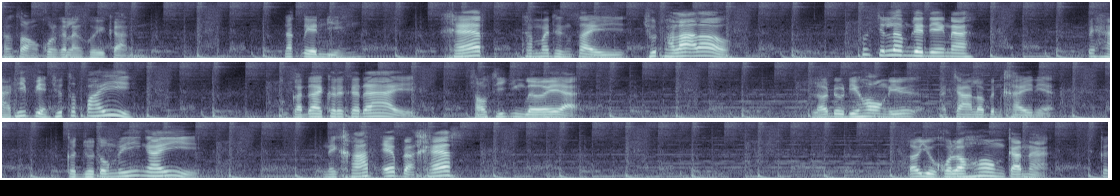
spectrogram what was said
ทั้งสองคนกำลังคุยกัน นักเรียนหญิง แคททำไมถึงใส่ชุดพละเล่า เพิ่งจะเริ่มเรียนเองนะ ไปหาที่เปลี่ยนชุดสไปก็ได้ก็ได้ก็ได้เสาทิ้งจริงเลยอะ แล้วดูที่ห้องนี้อาจารย์เราเป็นใครเนี่ย ก็อยู่ตรงนี้ไง ในคลาส F อะแคสเราอยู่คนละห้องกันอะก็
